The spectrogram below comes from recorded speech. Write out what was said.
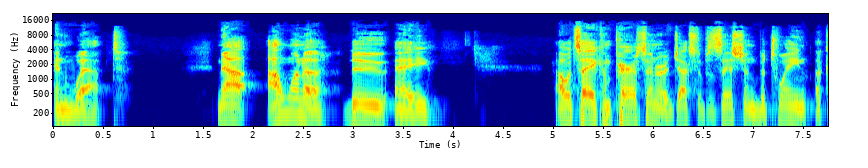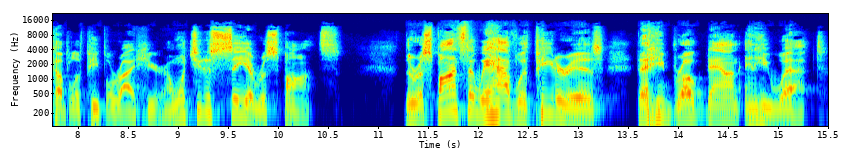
and wept. Now, I want to do a, I would say a comparison or a juxtaposition between a couple of people right here. I want you to see a response. The response that we have with Peter is that he broke down and he wept.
